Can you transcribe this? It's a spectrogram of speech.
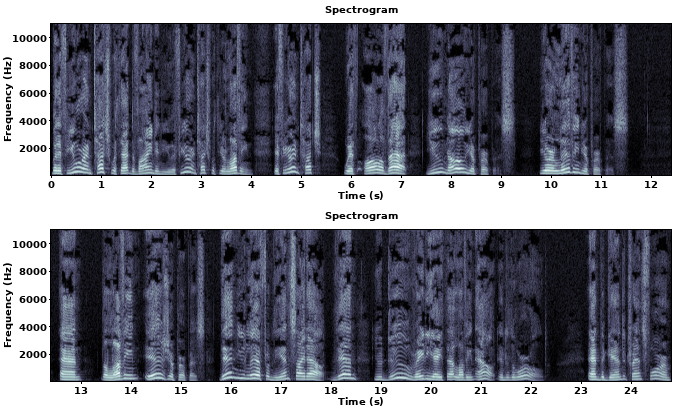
But if you are in touch with that divine in you, if you're in touch with your loving, if you're in touch with all of that, you know your purpose. You're living your purpose. And the loving is your purpose. Then you live from the inside out. Then you do radiate that loving out into the world and begin to transform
